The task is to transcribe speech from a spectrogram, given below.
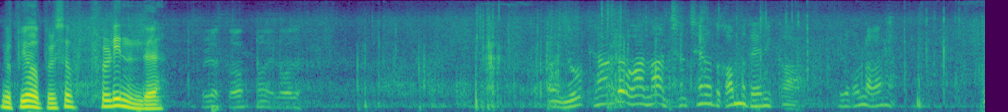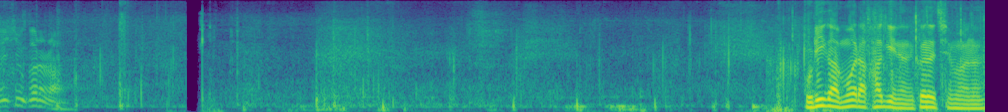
이거 비가 벌써 풀리는데. 풀렸어? 어, 일로 와자. 아, 너 편한 대로 가. 난 천천히라도 가면 되니까. 이리 올라가라. 열심히 걸어라. 우리가 뭐라 하기는 그렇지만은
